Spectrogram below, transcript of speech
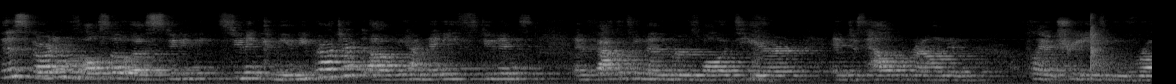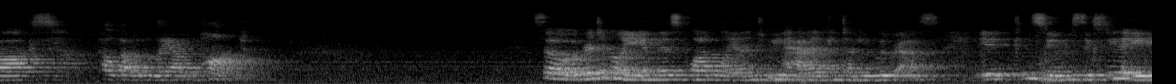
this garden was also a student, student community project. Um, we had many students and faculty members volunteer and just help around and plant trees, move rocks, help out with the layout of the pond. So originally in this plot of land we had Kentucky bluegrass. It consumed 60 to 80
